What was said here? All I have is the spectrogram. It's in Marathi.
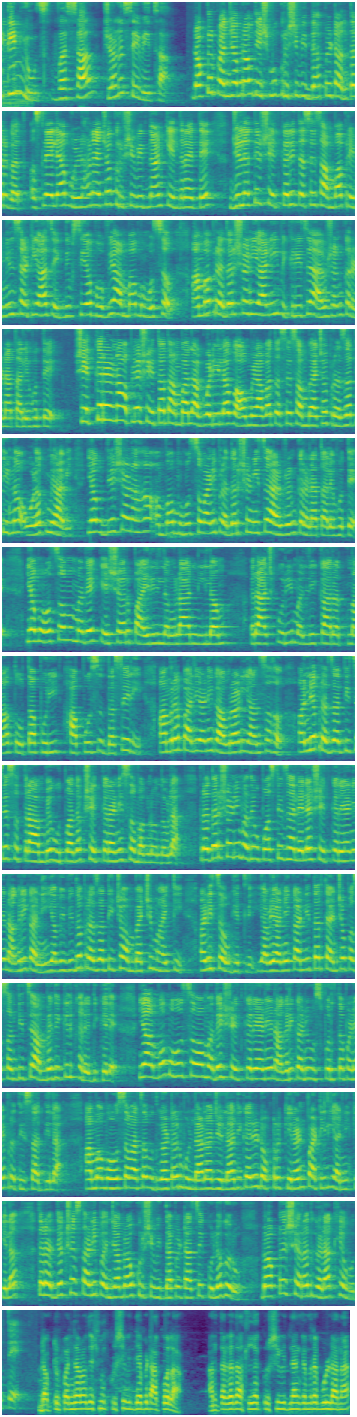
सिटी न्यूज वसा जनसेवेचा. डॉक्टर पंजाबराव देशमुख कृषी विद्यापीठ अंतर्गत असलेल्या बुलढाण्याच्या कृषी विज्ञान केंद्र येथे जिल्ह्यातील शेतकरी तसेच आंबा प्रेमींसाठी आज एक दिवसीय भव्य आंबा महोत्सव आंबा प्रदर्शनी आणि विक्रीचे आयोजन करण्यात आले होते. शेतकऱ्यांना आपल्या शेतात आंबा लागवडीला वाव मिळावा तसेच आंब्याच्या प्रजातींना ओळख मिळावी या उद्देशानं हा आंबा महोत्सव आणि प्रदर्शनीचे आयोजन करण्यात आले होते. या महोत्सवामध्ये केशर पायरी लंगडा नीलम राजपुरी मल्लिका रत्ना तोतापुरी हापूस दसेरी आम्रपाली आणि गावराण यांसह अन्य प्रजातीचे सतरा आंबे उत्पादक शेतकऱ्यांनी सहभाग नोंदवला. प्रदर्शनीमध्ये उपस्थित झालेल्या शेतकरी आणि नागरिकांनी या विविध प्रजातीच्या आंब्याची माहिती आणि चव घेतली. यावेळी अनेकांनी तर त्यांच्या पसंतीचे आंबे देखील खरेदी केले. या आंबा महोत्सवामध्ये शेतकरी आणि नागरिकांनी उत्स्फूर्तपणे प्रतिसाद दिला. आंबा महोत्सवाचं उद्घाटन बुलढाणा जिल्हाधिकारी डॉक्टर किरण पाटील यांनी केलं. तर अध्यक्षस्थानी पंजाबराव कृषी विद्यापीठाचे कुलगुरू डॉक्टर शरद गडाखे होते. डॉक्टर पंजाबराव देशमुख कृषी विद्यापीठ अकोला अंतर्गत असलेलं कृषी विज्ञान केंद्र बुलढाणा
